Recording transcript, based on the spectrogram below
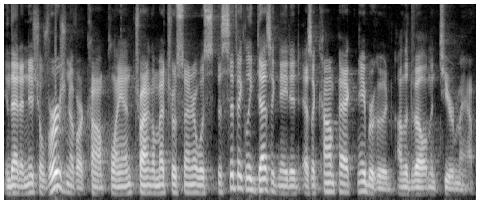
In that initial version of our comp plan, Triangle Metro Center was specifically designated as a compact neighborhood on the development tier map.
